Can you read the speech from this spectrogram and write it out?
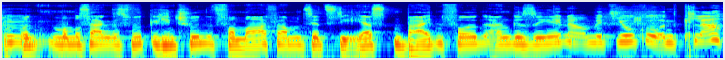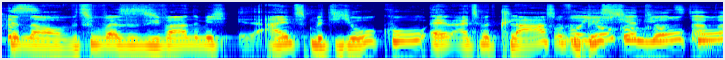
Mhm. und man muss sagen, das ist wirklich ein schönes Format. Wir haben uns jetzt die ersten beiden Folgen angesehen. Genau, mit Joko und Klaas. Genau, beziehungsweise sie war nämlich eins mit Joko, äh, eins mit Klaas und Wo ein bisschen Joko Joko.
